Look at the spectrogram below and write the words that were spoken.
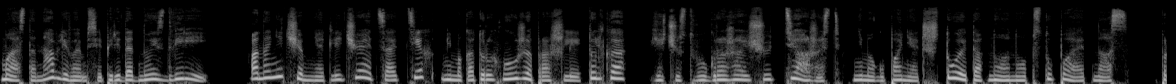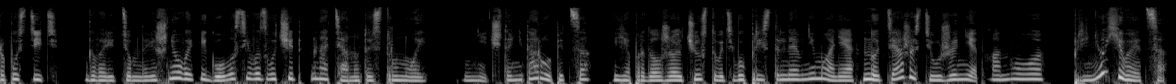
Мы останавливаемся перед одной из дверей. Она ничем не отличается от тех, мимо которых мы уже прошли, только я чувствую угрожающую тяжесть. Не могу понять, что это, но оно обступает нас. «Пропустить», — говорит темно-вишневый, и голос его звучит натянутой струной. Нечто не торопится. Я продолжаю чувствовать его пристальное внимание, но тяжести уже нет. Оно Принюхивается?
